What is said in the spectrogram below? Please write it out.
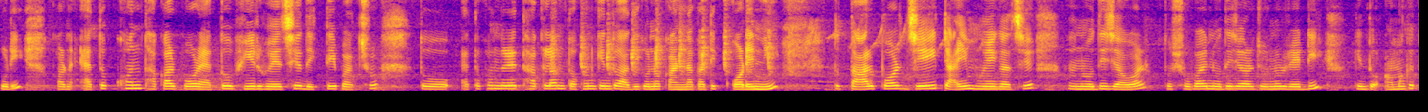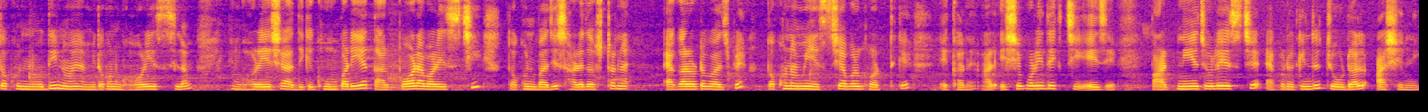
করি। কারণ এতক্ষণ থাকার পর এত ভিড় হয়েছে, দেখতেই পাচ্ছ। তো এতক্ষণ ধরে থাকলাম, তখন কিন্তু আদি কোনো কান্নাকাটি করেনি। তো তারপর যেই টাইম হয়ে গেছে, নদী যাওয়ার, তো সবাই নদী যাওয়ার জন্য রেডি কিন্তু আমাকে তখন নদী নয়, আমি তখন ঘরে এসেছিলাম। ঘরে এসে আদিকে ঘুম পাড়িয়ে তারপর আবার এসেছি, তখন বাজে সাড়ে দশটা না এগারোটা বাজবে, তখন আমি এসেছি আবার ঘর থেকে এখানে। আর এসে পরেই দেখছি এই যে পাট নিয়ে চলে এসছে এখনও কিন্তু চৌডাল আসেনি।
